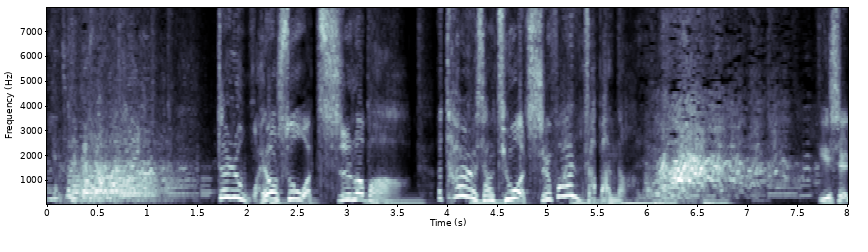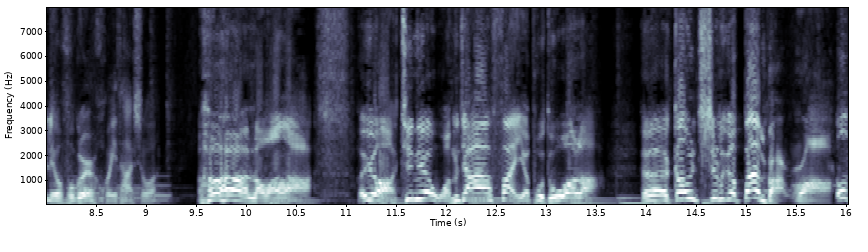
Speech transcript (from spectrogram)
但是我要说我吃了吧，他要想请我吃饭咋办呢？于是刘富贵回他说。哈哈，老王啊，哎呀，今天我们家饭也不多了，呃，刚吃了个半饱啊。我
